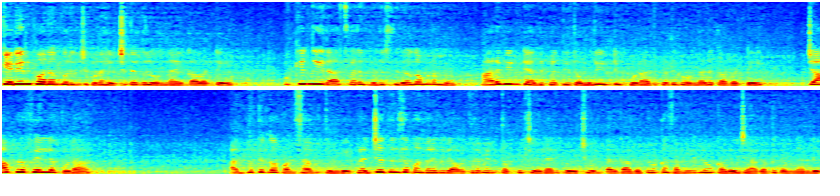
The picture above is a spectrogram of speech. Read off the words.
కెరీర్ కోణం గురించి కూడా హెచ్చుతగ్గులు ఉన్నాయి కాబట్టి ముఖ్యంగా ఈ రాశి వారికి బుధుడు తిరోగమనము ఆరవ ఇంటి అధిపతి తొమ్మిది ఇంటికి కూడా అధిపతిగా ఉన్నాడు కాబట్టి జాబ్ ప్రొఫైల్లో కూడా అద్భుతంగా కొనసాగుతుంది. ప్రత్యర్థులతో కొందరు మీరు అవసరమైన తప్పులు చేయడానికి వేచి ఉంటారు కాబట్టి ఒక సమయంలో ఒక అడుగు జాగ్రత్తగా ఉండండి.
